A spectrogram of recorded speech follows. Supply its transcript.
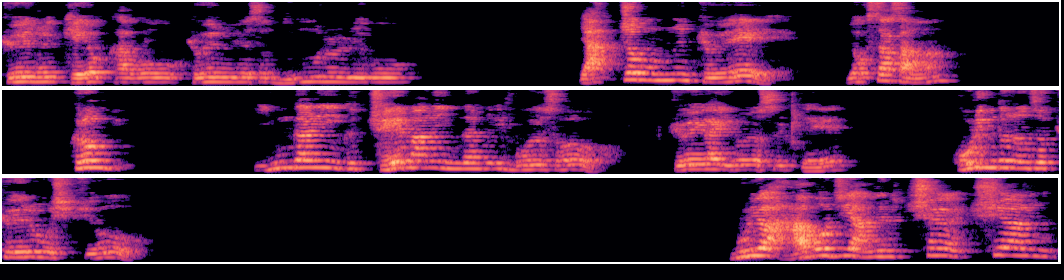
교회를 개혁하고 교회를 위해서 눈물을 흘리고 약점 없는 교회 역사상 그런 인간이 그 죄 많은 인간들이 모여서 교회가 이루어졌을 때 고린도전서 교회를 보십시오. 무려 아버지 아내를 취하, 취한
